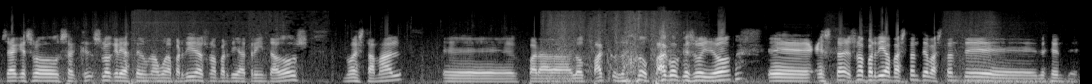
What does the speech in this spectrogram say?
O sea que solo, solo quería hacer una buena partida, es una partida 32, no está mal. Eh, para lo opaco, que soy yo, esta es una partida bastante, bastante decente.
